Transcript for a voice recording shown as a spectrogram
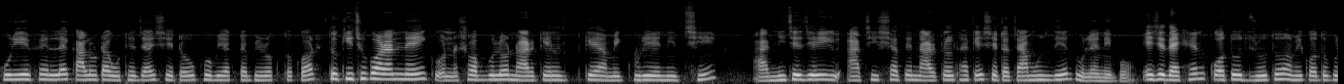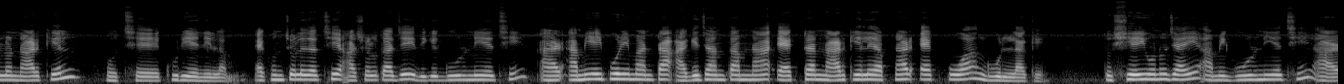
কুড়িয়ে ফেললে কালোটা উঠে যায়, সেটাও খুবই একটা বিরক্তকর। তো কিছু করার নেই সবগুলো নারকেলকে আমি কুড়িয়ে নিচ্ছি। আর নিচে যেই আঁচির সাথে নারকেল থাকে, সেটা চামচ দিয়ে তুলে নেব। এই যে দেখেন কত দ্রুত আমি কতগুলো নারকেল হচ্ছে কুড়িয়ে নিলাম। এখন চলে যাচ্ছি আসল কাজে, এদিকে গুড় নিয়েছি। আর আমি এই পরিমাণটা আগে জানতাম না, একটা নারকেলে আপনার এক পোয়া গুড় লাগে। তো সেই অনুযায়ী আমি গুড় নিয়েছি আর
